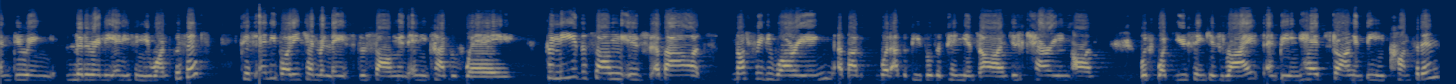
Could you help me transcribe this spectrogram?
and doing literally anything you want with it because anybody can relate to the song in any type of way. For me, the song is about not really worrying about what other people's opinions are and just carrying on with what you think is right and being headstrong and being confident.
